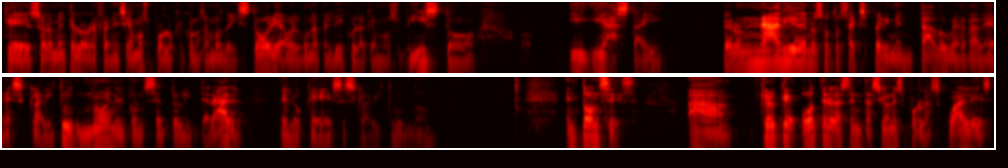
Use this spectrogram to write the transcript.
que solamente lo referenciamos por lo que conocemos de historia o alguna película que hemos visto y hasta ahí pero nadie de nosotros ha experimentado verdadera esclavitud, no en el concepto literal de lo que es esclavitud. ¿no? Entonces, ah, creo que otra de las tentaciones por las cuales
